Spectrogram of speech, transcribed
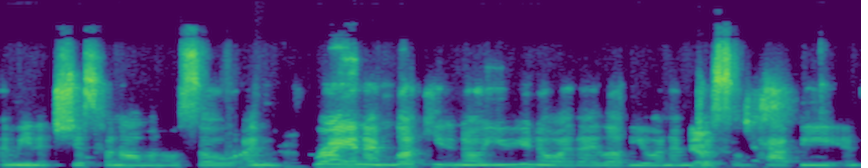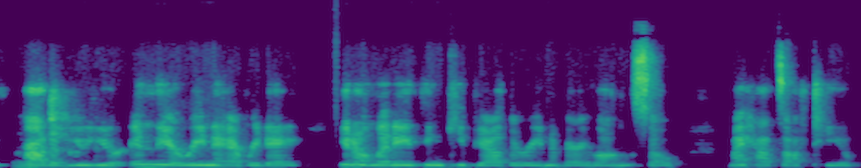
I mean, it's just phenomenal. So I'm. Ryan, I'm lucky to know you. You know that I love you and I'm Yep. just so happy and proud of you. You're in the arena every day. You don't let anything keep you out of the arena very long. So my hat's off to you.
